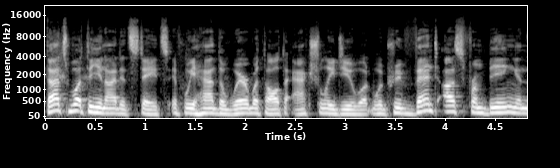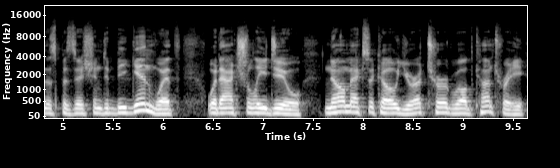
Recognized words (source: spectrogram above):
That's what the United States, if we had the wherewithal to actually do what would prevent us from being in this position to begin with, would actually do. No, Mexico, you're a third world country.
